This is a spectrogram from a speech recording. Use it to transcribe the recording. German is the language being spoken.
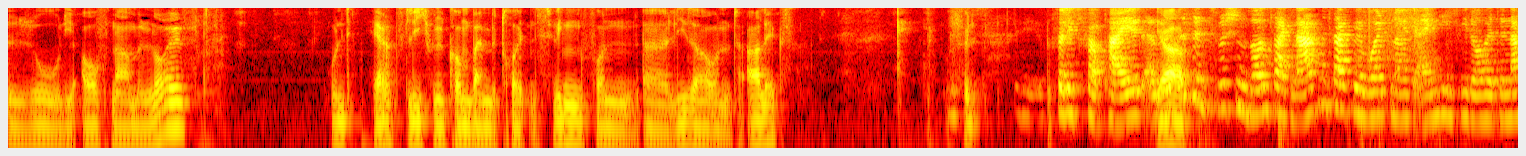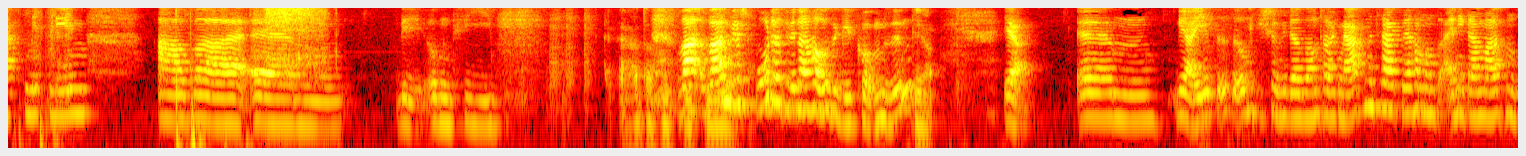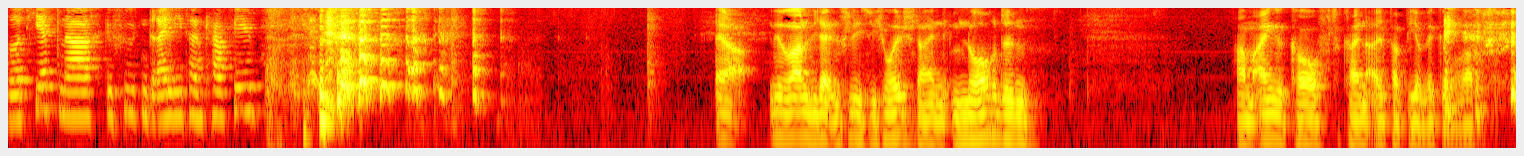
So, die Aufnahme läuft. Und herzlich willkommen beim betreuten Swing von äh, Lisa und Alex. Für, Völlig verpeilt. Also ja. es ist inzwischen Sonntagnachmittag. Wir wollten euch eigentlich wieder heute Nacht mitnehmen. Aber ähm, nee, irgendwie war, waren wir froh, dass wir nach Hause gekommen sind. Ja. Ja, ähm, ja, jetzt ist irgendwie schon wieder Sonntagnachmittag. Wir haben uns einigermaßen sortiert nach gefühlten drei Litern Kaffee. ja, wir waren wieder in Schleswig-Holstein im Norden, haben eingekauft, kein Altpapier weggebracht.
